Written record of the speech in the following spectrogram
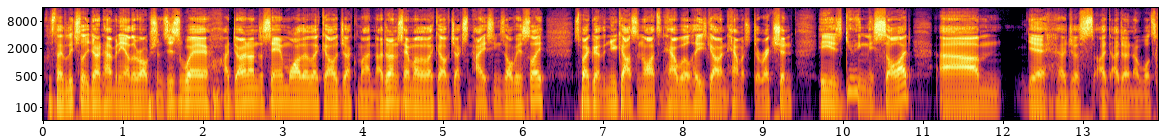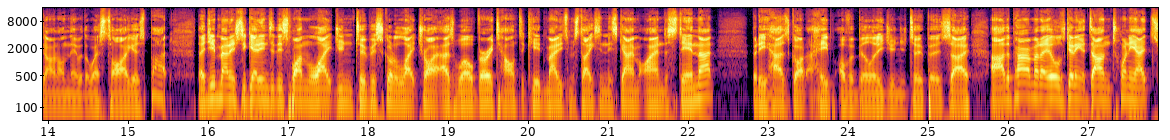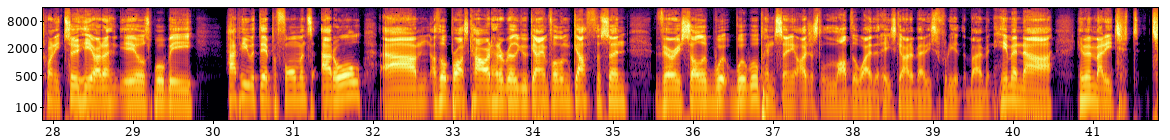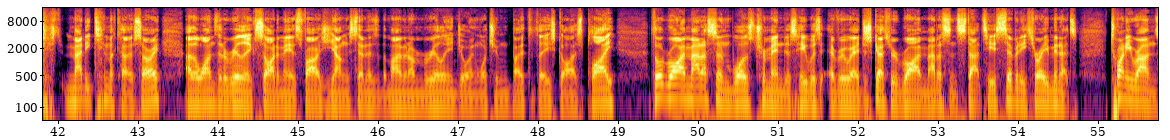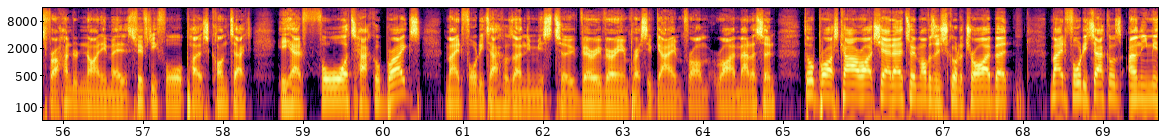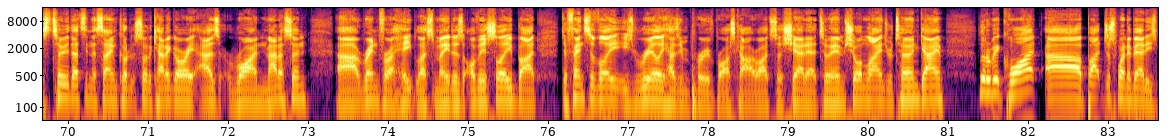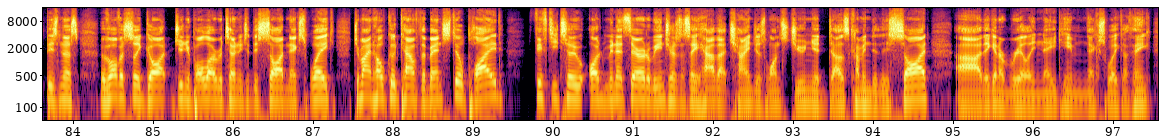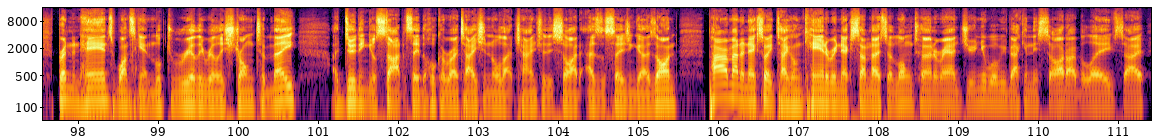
Because they literally don't have any other options. This is where I don't understand why they let go of Jock Madden. I don't understand why they let go of Jackson Hastings, obviously. Spoke about the Newcastle Knights and how well he's going, how much direction he is giving this side. Um, yeah, I just I, I don't know what's going on there with the West Tigers, but they did manage to get into this one late. Junior Tupou scored a late try as well. Very talented kid, made his mistakes in this game. I understand that but he has got a heap of ability, Junior Tupou. So uh, the Parramatta Eels getting it done 28 22 here. I don't think the Eels will be happy with their performance at all. Um, I thought Bryce Cartwright had a really good game for them. Gutherson, very solid. Will, Will, Penisini, I just love the way that he's going about his footy at the moment. Him and uh, him and Matty. T- Matty Timoko, sorry, are the ones that are really exciting me as far as young centres at the moment. I'm really enjoying watching both of these guys play. Thought Ryan Matterson was tremendous. He was everywhere. Just go through Ryan Matterson's stats here 73 minutes, 20 runs for 190 metres, 54 post contact. He had four tackle breaks, made 40 tackles, only missed two. Very, very impressive game from Ryan Matterson. Thought Bryce Cartwright, shout out to him. Obviously scored a try, but made 40 tackles, only missed two. That's in the same sort of category as Ryan Matterson. Uh, ran for a heap less metres, obviously, but defensively, he's really has improved Bryce Cartwright. So shout out to him. Shaun Lane's return game. A little bit quiet, uh, but just went about his business. We've obviously got Junior Paulo returning to this side next week. J'maine Hopgood came off the bench, still played. 52 odd minutes there. It'll be interesting to see how that changes once Junior does come into this side. Uh, they're going to really need him next week, I think. Brendan Hands, once again, looked really, really strong to me. I do think you'll start to see the hooker rotation and all that change for this side as the season goes on. Parramatta next week take on Canterbury next Sunday, so long turnaround. Junior will be back in this side, I believe. So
